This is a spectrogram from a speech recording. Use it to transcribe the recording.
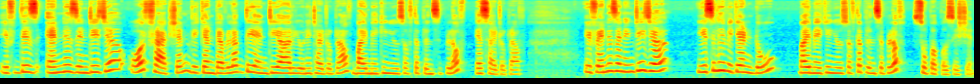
if this n is integer or fraction, we can develop the NDR unit hydrograph by making use of the principle of S hydrograph. If n is an integer, easily we can do by making use of the principle of superposition.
